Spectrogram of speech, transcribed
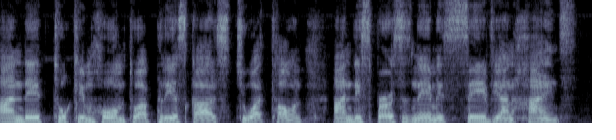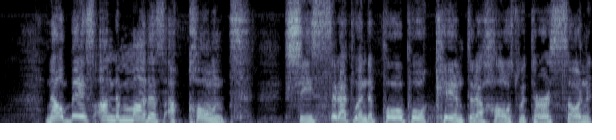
And they took him home to a place called Stewart Town. And this person's name is Savian Hines. Now, based on the mother's account, she said that when the Popo came to the house with her son,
